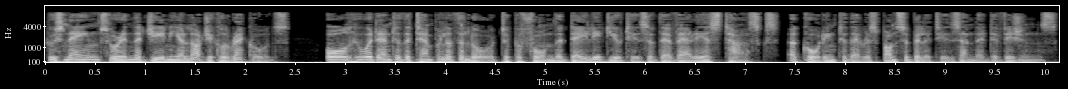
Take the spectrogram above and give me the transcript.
whose names were in the genealogical records, all who would enter the temple of the Lord to perform the daily duties of their various tasks according to their responsibilities and their divisions.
